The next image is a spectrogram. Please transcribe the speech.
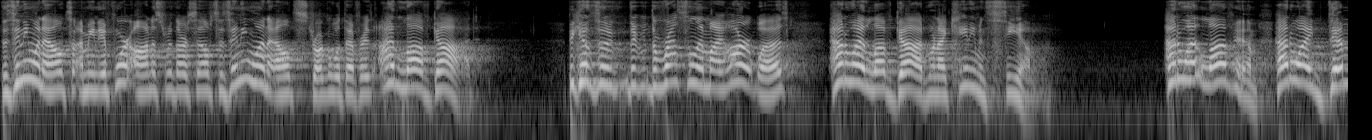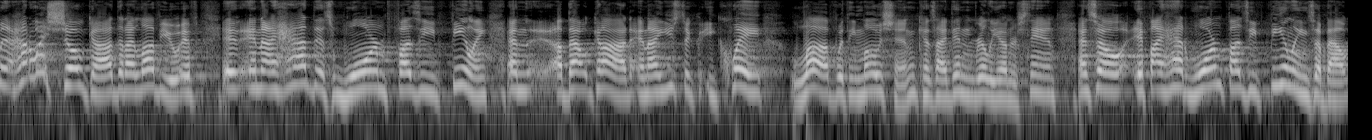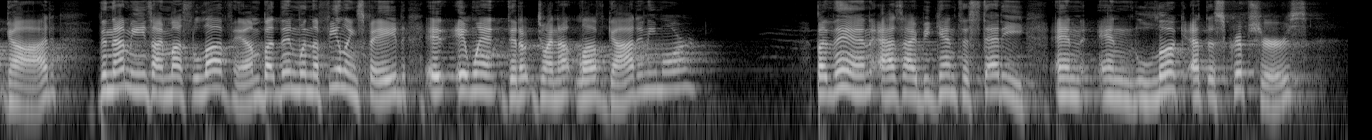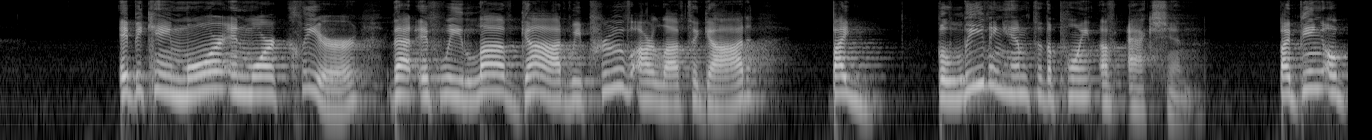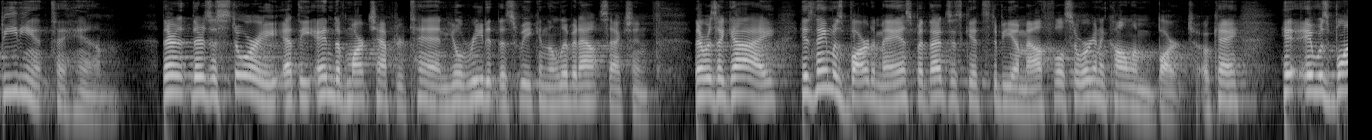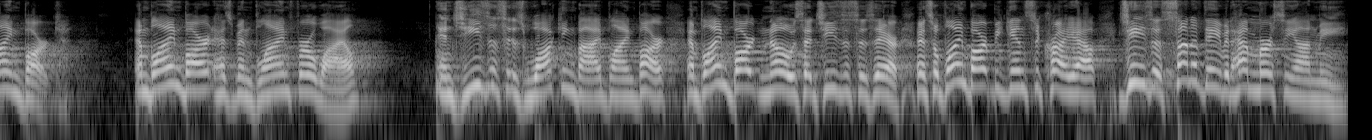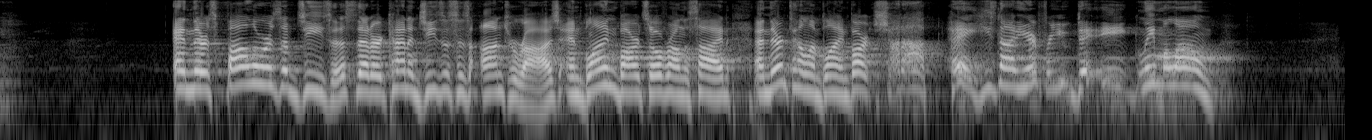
Does anyone else, I mean, if we're honest with ourselves, does anyone else struggle with that phrase, I love God? Because the, the, the wrestle in my heart was, how do I love God when I can't even see Him? How do I love him? How do I dem- how do I show God that I love you? If, if, and I had this warm fuzzy feeling and about God and I used to equate love with emotion because I didn't really understand. And so if I had warm fuzzy feelings about God, then that means I must love him. But then when the feelings fade, it, it went, did, do I not love God anymore? But then as I began to study and, and look at the scriptures, it became more and more clear that if we love God, we prove our love to God by believing Him to the point of action, by being obedient to Him. There, there's a story at the end of Mark chapter 10. You'll read it this week in the Live It Out section. There was a guy, his name was Bartimaeus, but that just gets to be a mouthful, so we're going to call him Bart, okay? It was blind Bart. And blind Bart has been blind for a while. And Jesus is walking by blind Bart, and blind Bart knows that Jesus is there. And so blind Bart begins to cry out, Jesus, son of David, have mercy on me. And there's followers of Jesus that are kind of Jesus's entourage, and blind Bart's over on the side, and they're telling blind Bart, shut up. Hey, he's not here for you. Leave him alone.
